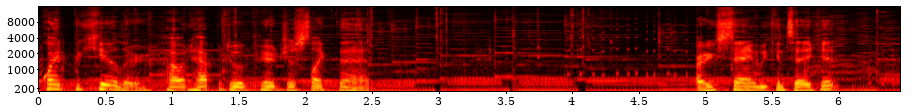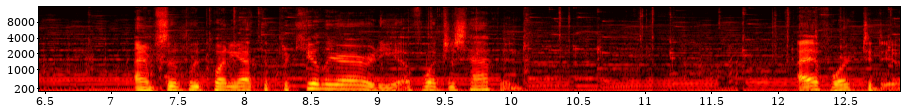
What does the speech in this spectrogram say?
Quite peculiar, how it happened to appear just like that. Are you saying we can take it? I am simply pointing out the peculiarity of what just happened. I have work to do.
